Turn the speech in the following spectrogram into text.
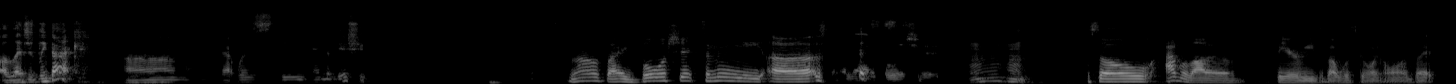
allegedly back. Um, and that was the end of the issue. Smells like bullshit to me. Uh, bullshit. Mm-hmm. So I have a lot of theories about what's going on, but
